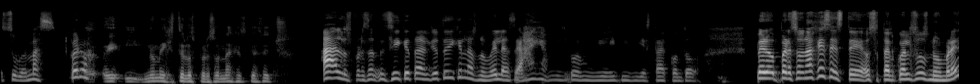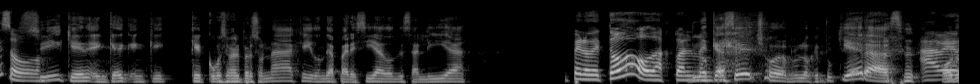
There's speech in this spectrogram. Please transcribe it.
sube más. Pero. ¿Y no me dijiste los personajes que has hecho? Ah, los personajes, sí, ¿qué tal? Yo te dije en las novelas, ay, amigo, mi ADD está con todo. Pero personajes, este, o sea, tal cual sus nombres, o. Sí, en qué, en qué, qué, cómo se llama el personaje y dónde aparecía, dónde salía. ¿Pero de todo o de actualmente? Lo que has hecho, lo que tú quieras. A ver.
